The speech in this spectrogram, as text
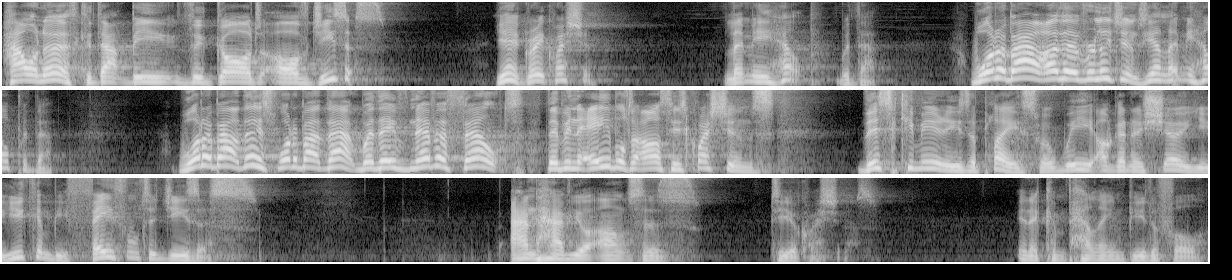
How on earth could that be the God of Jesus? Yeah, great question. Let me help with that. What about other religions? Yeah, let me help with that. What about this? What about that? Where they've never felt they've been able to ask these questions. This community is a place where we are going to show you you can be faithful to Jesus and have your answers to your questions in a compelling, beautiful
